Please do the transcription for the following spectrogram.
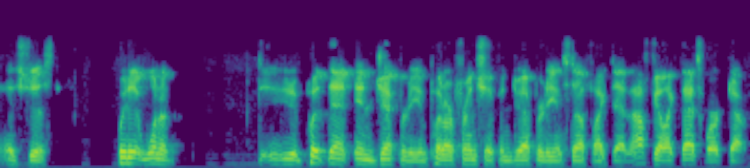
It's just we didn't want to put that in jeopardy and put our friendship in jeopardy and stuff like that. And I feel like that's worked out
